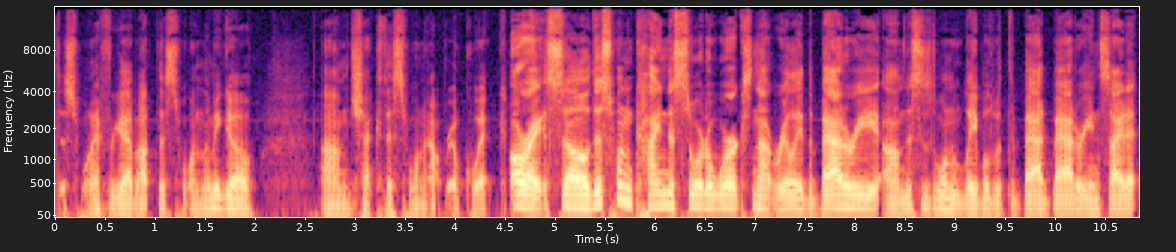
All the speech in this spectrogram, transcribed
this one. I forget about this one. Let me go um, check this one out real quick. Alright, so this one kind of sort of works, not really. The battery, um, this is the one labeled with the bad battery inside it.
